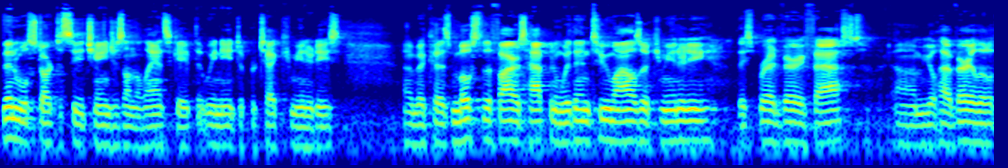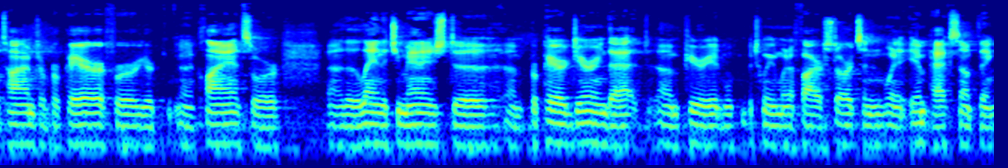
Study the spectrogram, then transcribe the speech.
then we'll start to see changes on the landscape that we need to protect communities. Uh, because most of the fires happen within two miles of community, they spread very fast. Um, you'll have very little time to prepare for your uh, clients or uh, the land that you manage to um, prepare during that um, period between when a fire starts and when it impacts something.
